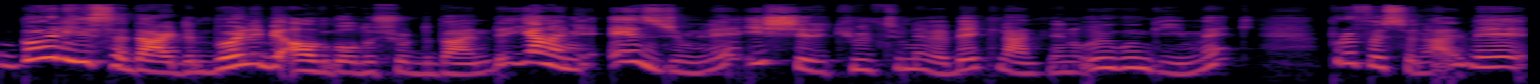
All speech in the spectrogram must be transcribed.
böyle hissederdim. Böyle bir algı oluşurdu bende. Yani ez cümle iş yeri kültürüne ve beklentilerine uygun giyinmek profesyonel ve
